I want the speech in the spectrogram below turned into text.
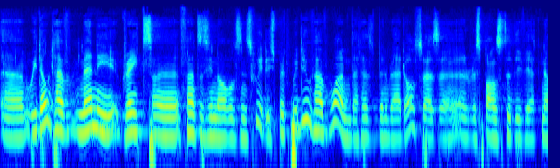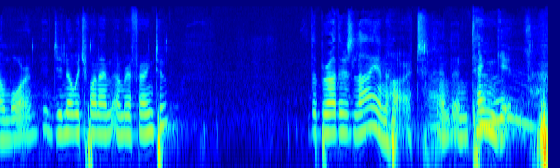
uh, we don't have many great uh, fantasy novels in Swedish, but we do have one that has been read also as a, a response to the Vietnam War. Do you know which one I'm, I'm referring to? The Brothers Lionheart oh. and, and Tengil, oh.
